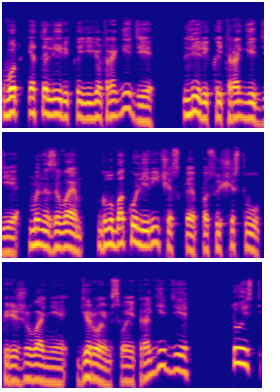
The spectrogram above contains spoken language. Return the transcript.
Вот эта лирика ее трагедии, лирикой трагедии мы называем глубоко лирическое по существу переживание героем своей трагедии, то есть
